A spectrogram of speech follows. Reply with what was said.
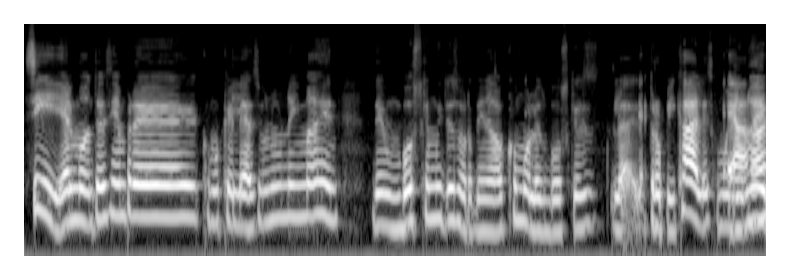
Sí, el monte siempre como que le hace uno una imagen de un bosque muy desordenado como los bosques tropicales, como lleno de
